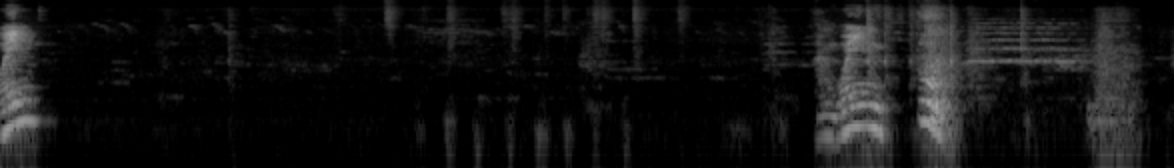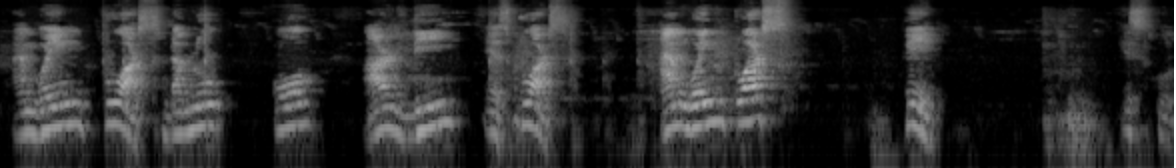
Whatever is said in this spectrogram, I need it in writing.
going I'm going to. I'm going towards. W O R D S. Towards. I'm going towards কি স্কুল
